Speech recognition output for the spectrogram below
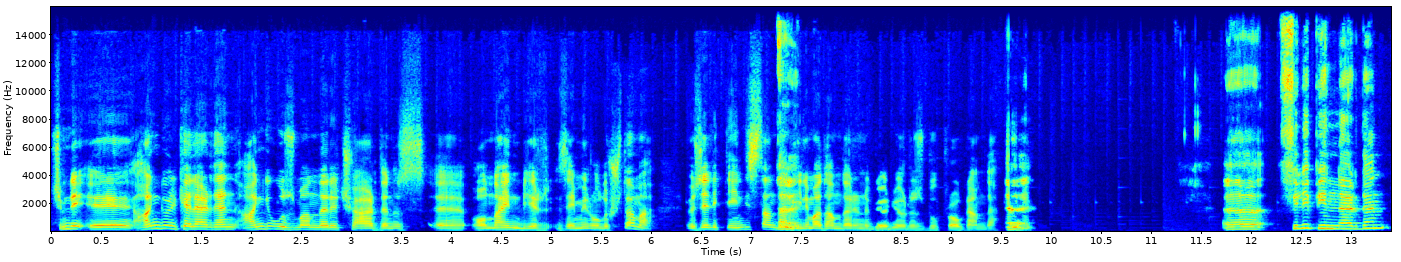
Şimdi e, hangi ülkelerden hangi uzmanları çağırdınız? E, online bir zemin oluştu ama özellikle Hindistan'dan Evet. ilim adamlarını görüyoruz bu programda. Evet. Ee, Filipinler'den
